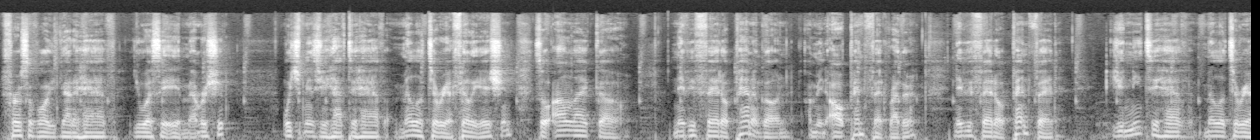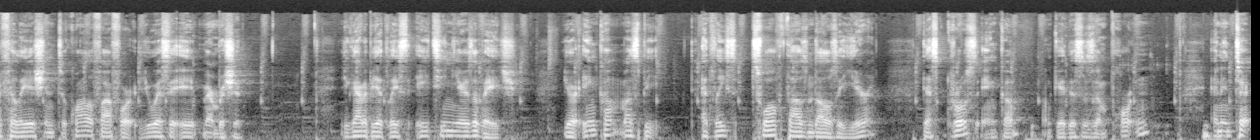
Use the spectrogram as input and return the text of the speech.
first of all, you got to have USAA membership, which means you have to have military affiliation. So unlike uh, Navy Fed or Pentagon, I mean, or PenFed rather, Navy Fed or PenFed, you need to have military affiliation to qualify for USAA membership. You got to be at least 18 years of age. Your income must be at least $12,000 a year. That's gross income. Okay, this is important. And in, ter-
